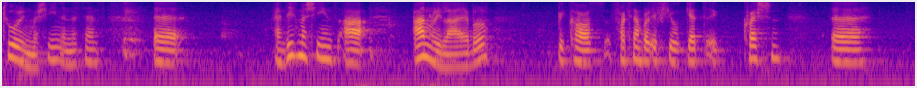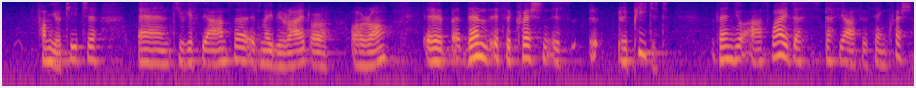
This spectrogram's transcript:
Turing machine in a sense. Uh, and these machines are unreliable because, for example, if you get a question uh, from your teacher and you give the answer, it may be right or, or wrong. Uh, but then, if the question is repeated, then you ask, why does, does he ask the same question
